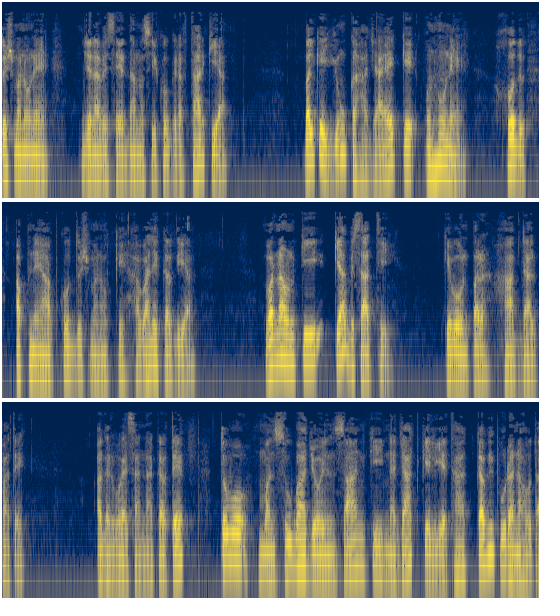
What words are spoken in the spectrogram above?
دشمنوں نے جناب سیدنا مسیح کو گرفتار کیا۔ بلکہ یوں کہا جائے کہ انہوں نے خود اپنے آپ کو دشمنوں کے حوالے کر دیا۔ ورنہ ان کی کیا بسات تھی کہ وہ ان پر ہاتھ ڈال پاتے۔ اگر وہ ایسا نہ کرتے تو وہ منصوبہ جو انسان کی نجات کے لیے تھا کبھی پورا نہ ہوتا۔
